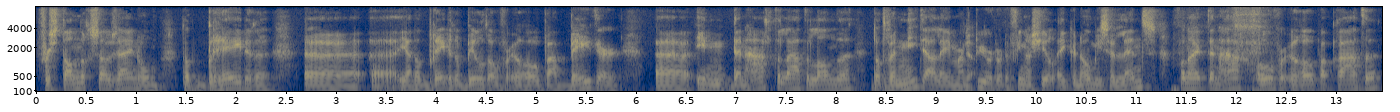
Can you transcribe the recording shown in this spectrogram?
verstandig zou zijn om dat bredere, uh, ja, dat bredere beeld over Europa beter in Den Haag te laten landen. Dat we niet alleen maar ja. puur door de financieel-economische lens vanuit Den Haag over Europa praten.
